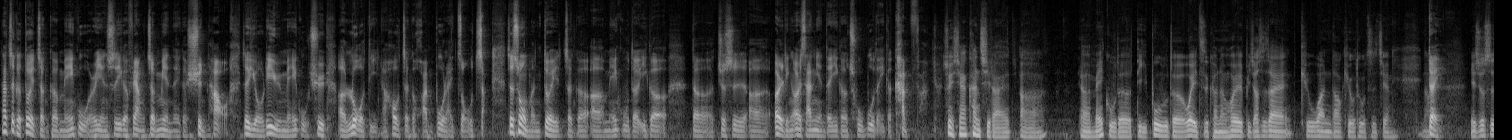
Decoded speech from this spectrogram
那这个对整个美股而言是一个非常正面的一个讯号，这有利于美股去呃落底，然后整个缓步来走涨。这是我们对整个呃美股的一个的，就是呃，二零二三年的一个初步的一个看法。所以现在看起来，呃呃，美股的底部的位置可能会比较是在 Q one 到 Q two 之间。对，也就是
